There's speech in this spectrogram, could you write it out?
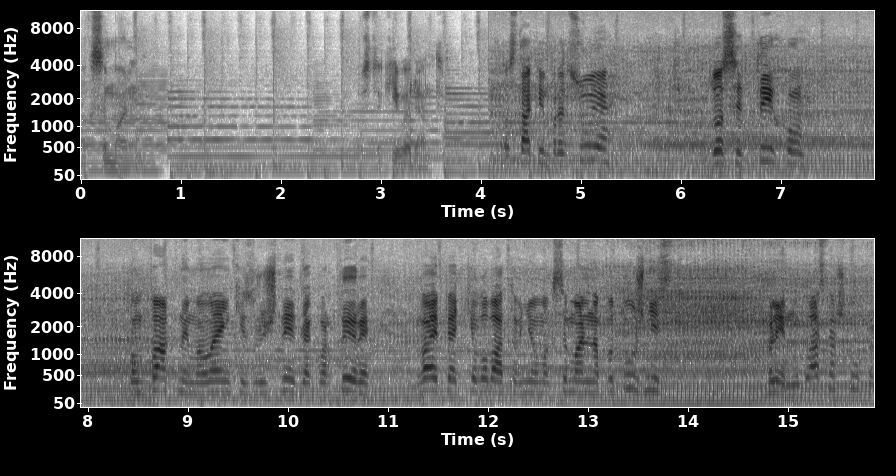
максимально. Ось такий варіант. Ось так він працює. Досить тихо, компактний, маленький, зручний для квартири. 2,5 кВт в нього максимальна потужність. Блін, ну класна штука.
